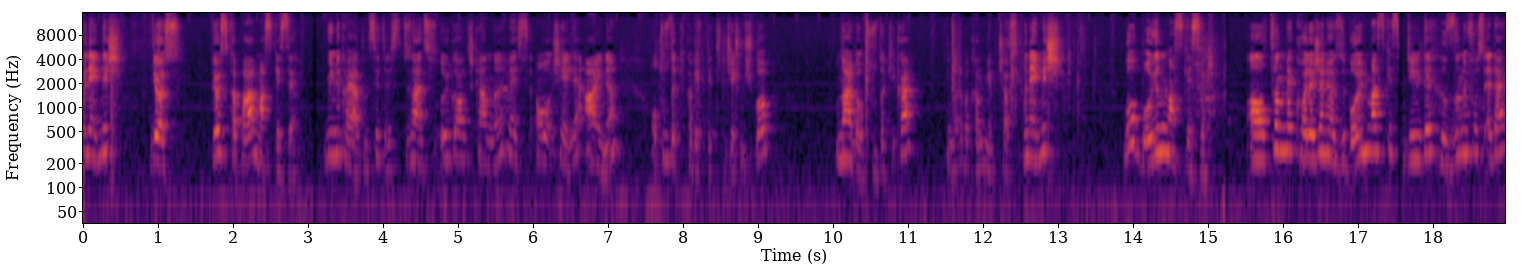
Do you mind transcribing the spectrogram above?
Bu neymiş? Göz. Göz kapağı maskesi. Günlük hayatın stresi, düzensiz uyku alışkanlığı ve o şeyle aynı. 30 dakika bekletilecekmiş bu. Bunlar da 30 dakika. Bunları bakalım yapacağız. Bu neymiş? Bu boyun maskesi. Altın ve kolajen özlü boyun maskesi cilde hızlı nüfus eder.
